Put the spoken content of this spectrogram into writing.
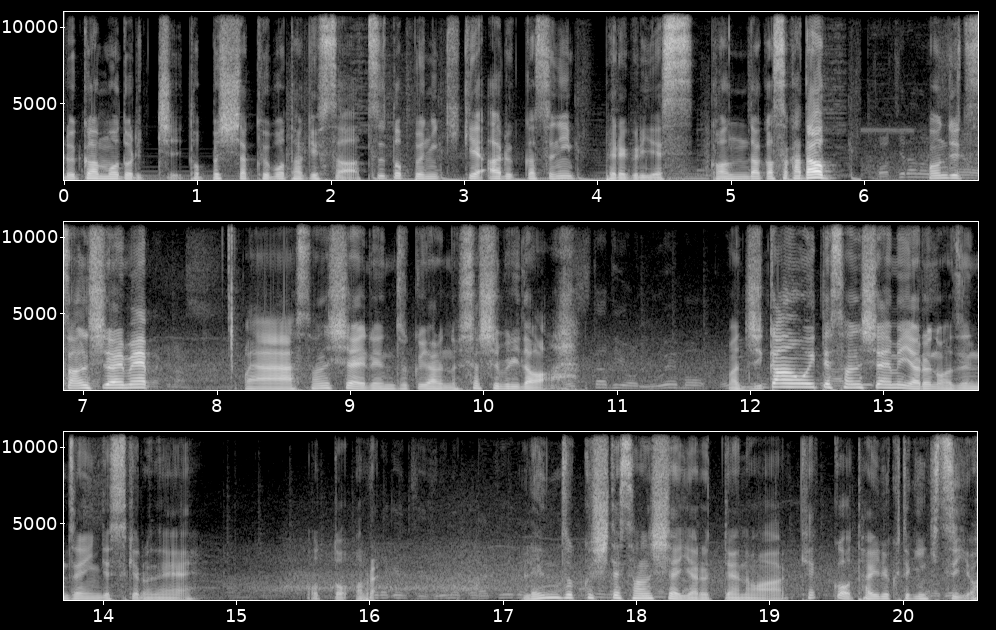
ルカ・モドリッチ、トップ下久保建英、ツートップにキケ・アルカスにペレグリです。今度こそ勝とう本日3試合目あー3試合連続やるの久しぶりだわ。まあ、時間を置いて3試合目やるのは全然いいんですけどね。おっと、危ない。連続して3試合やるっていうのは結構体力的にきついよ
